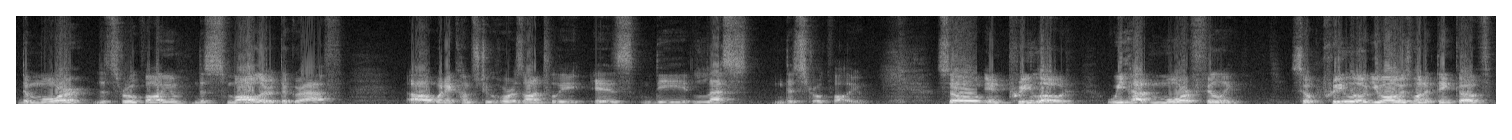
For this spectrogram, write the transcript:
the more the stroke volume, the smaller the graph uh, when it comes to horizontally is the less the stroke volume. So in preload, we have more filling. So preload, you always want to think of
